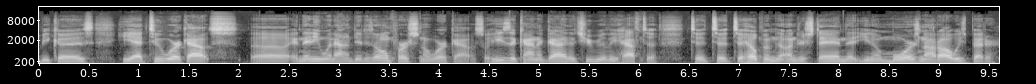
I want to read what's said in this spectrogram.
because he had two workouts uh, and then he went out and did his own personal workout. So he's the kind of guy that you really have to to to, to help him to understand that you know more is not always better.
